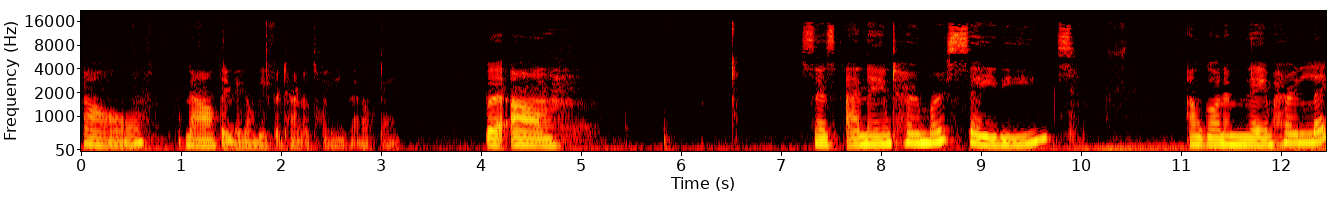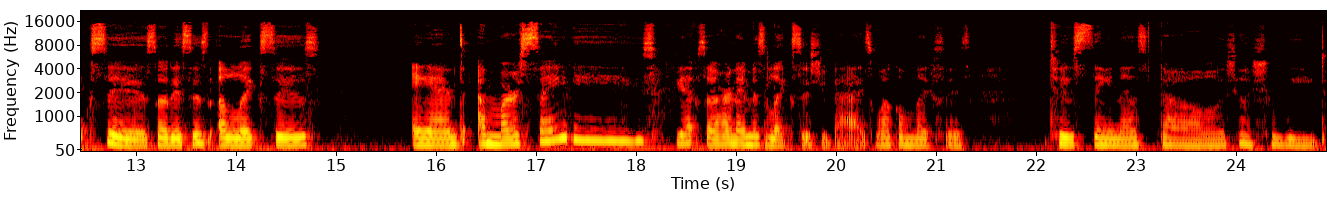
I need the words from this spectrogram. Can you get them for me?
Oh, no, I don't think they're going to be fraternal twins. I don't think. But, um, since I named her Mercedes, I'm going to name her Lexus. So this is Alexis and a Mercedes. Yep, so her name is Lexus, you guys. Welcome, Lexus, to Seena's doll. So sweet.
